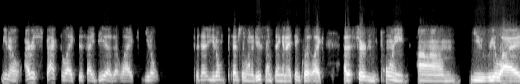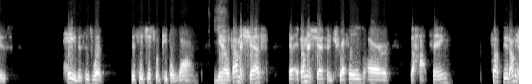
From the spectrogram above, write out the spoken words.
you know, I respect like this idea that like you don't, you don't potentially want to do something, and I think that like at a certain point, um, you realize, hey, this is what this is just what people want. Yeah. You know, if I'm a chef, if I'm a chef and truffles are the hot thing, fuck, dude, I'm gonna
